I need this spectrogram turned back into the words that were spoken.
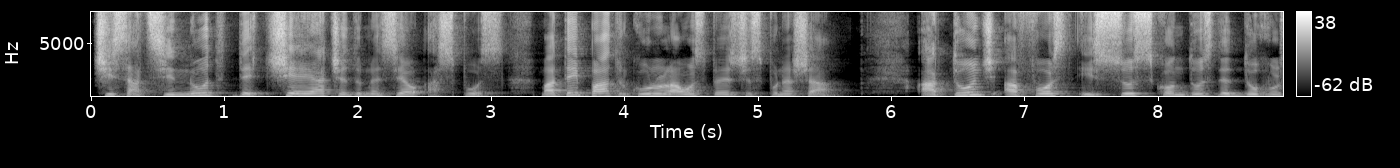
ci s-a ținut de ceea ce Dumnezeu a spus. Matei 4 cu 1 la 11 spune așa. Atunci a fost Isus condus de Duhul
